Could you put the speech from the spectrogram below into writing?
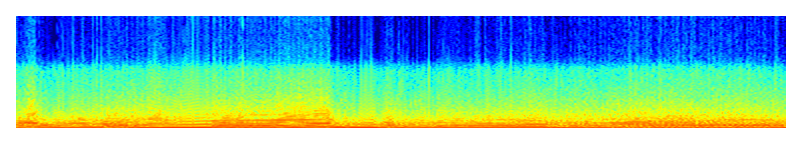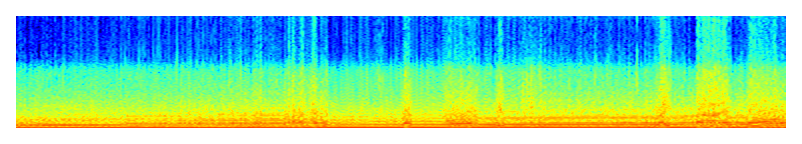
Alright. Left 4, 50. Right 5, long,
